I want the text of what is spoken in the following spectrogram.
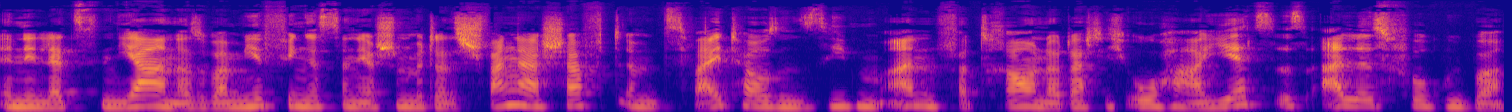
in den letzten Jahren. Also bei mir fing es dann ja schon mit der Schwangerschaft im 2007 an, Vertrauen. Da dachte ich, oha, jetzt ist alles vorüber.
